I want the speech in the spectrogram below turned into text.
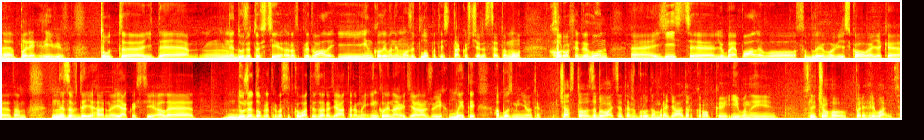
е, перегрівів. Тут е, йде не дуже товсті розпредвали, і інколи вони можуть лопатись також через це. Тому хороший двигун е, їсть е, любе паливо, особливо військове, яке там не завжди є гарної якості, але Дуже добре треба слідкувати за радіаторами. Інколи навіть я раджу їх мити або змінювати. Часто забивається теж брудом радіатор коробки, і вони вслід чого перегріваються.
